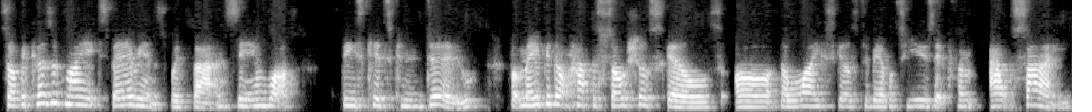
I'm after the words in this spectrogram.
So because of my experience with that and seeing what these kids can do, but maybe don't have the social skills or the life skills to be able to use it from outside,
